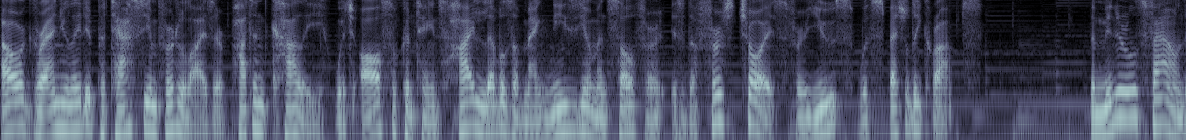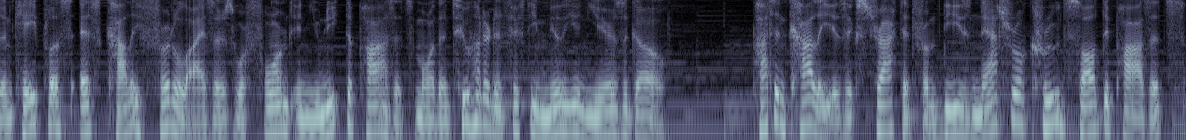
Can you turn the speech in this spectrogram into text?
Our granulated potassium fertilizer, Patentkali, which also contains high levels of magnesium and sulfur, is the first choice for use with specialty crops. The minerals found in K plus S Kali fertilizers were formed in unique deposits more than 250 million years ago. Patentkali is extracted from these natural crude salt deposits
